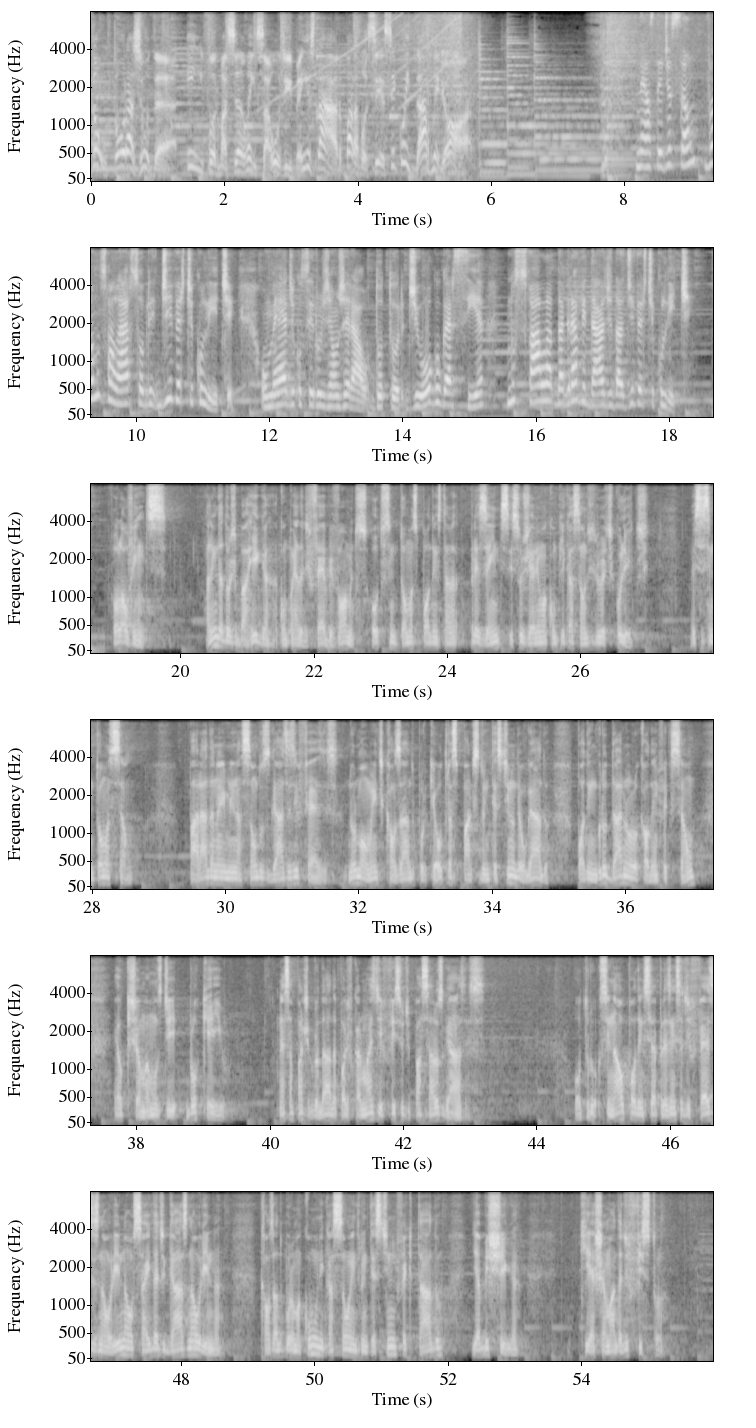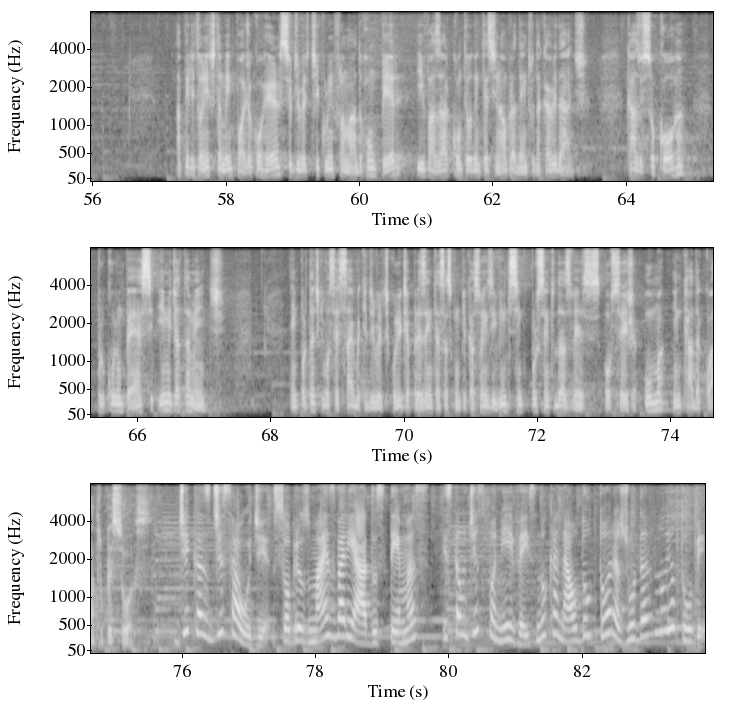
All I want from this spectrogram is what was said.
Doutor Ajuda. Informação em saúde e bem-estar para você se cuidar melhor. Nesta edição, vamos falar sobre diverticulite. O médico cirurgião geral, Dr. Diogo Garcia, nos fala da gravidade da diverticulite. Olá, ouvintes. Além da dor de barriga, acompanhada de febre e vômitos, outros sintomas podem estar presentes e sugerem uma complicação de diverticulite. Esses sintomas são parada na eliminação dos gases e fezes, normalmente causado porque outras partes do intestino delgado podem grudar no local da infecção, é o que chamamos de bloqueio. Nessa parte grudada pode ficar mais difícil de passar os gases. Outro sinal podem ser a presença de fezes na urina ou saída de gás na urina, causado por uma comunicação entre o intestino infectado e a bexiga, que é chamada de fístula. A peritonite também pode ocorrer se o divertículo inflamado romper e vazar conteúdo intestinal para dentro da cavidade. Caso isso ocorra, procure um PS imediatamente. É importante que você saiba que diverticulite apresenta essas complicações em 25% das vezes, ou seja, uma em cada quatro pessoas. Dicas de saúde sobre os mais variados temas estão disponíveis no canal Doutor Ajuda no YouTube.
